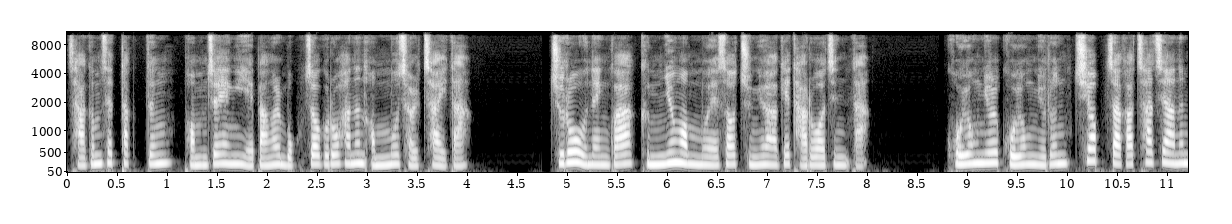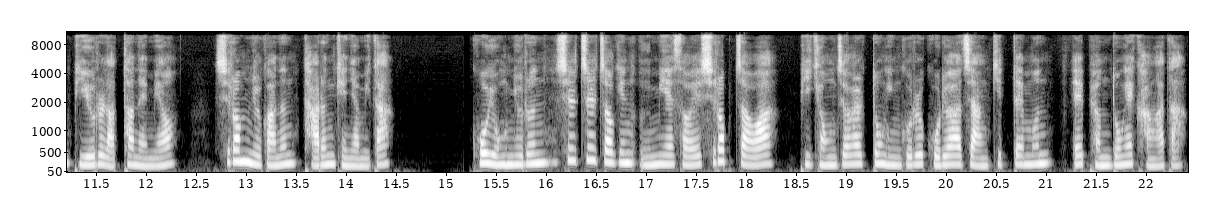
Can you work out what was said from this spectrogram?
자금 세탁 등 범죄 행위 예방을 목적으로 하는 업무 절차이다. 주로 은행과 금융 업무에서 중요하게 다루어진다. 고용률 고용률은 취업자가 차지하는 비율을 나타내며 실업률과는 다른 개념이다. 고용률은 실질적인 의미에서의 실업자와 비경제활동 인구를 고려하지 않기 때문에 변동에 강하다.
